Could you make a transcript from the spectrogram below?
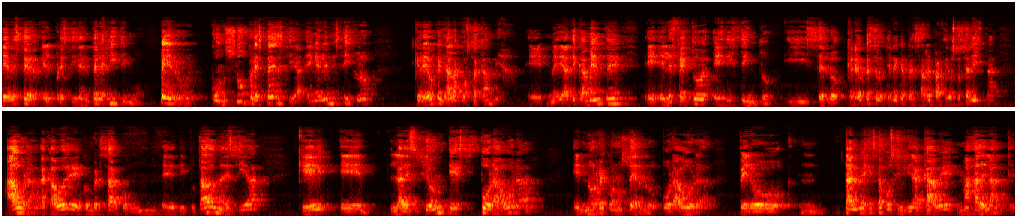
debe ser el presidente legítimo, pero con su presencia en el hemiciclo, creo que ya la cosa cambia. Eh, mediáticamente eh, el efecto es distinto y se lo, creo que se lo tiene que pensar el Partido Socialista. Ahora, acabo de conversar con un diputado, me decía que la decisión es por ahora no reconocerlo, por ahora, pero mm, tal vez esta posibilidad cabe más adelante.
